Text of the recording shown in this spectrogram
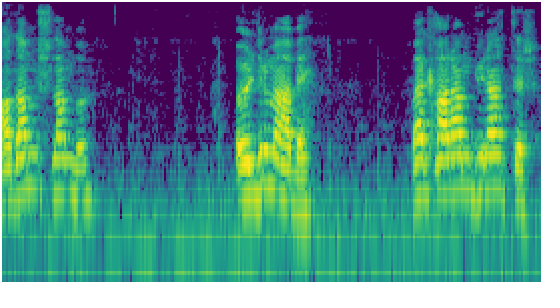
Adammış lan bu. Öldürme abi. Bak haram günahtır.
